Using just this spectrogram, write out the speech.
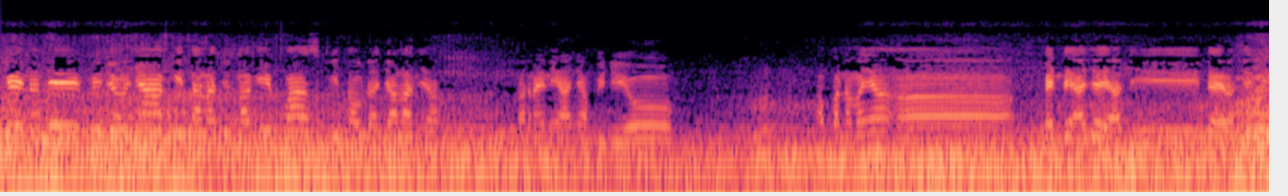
Oke nanti videonya kita lanjut lagi pas kita udah jalan ya Karena ini hanya video Apa namanya eh, Pendek aja ya di daerah sini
